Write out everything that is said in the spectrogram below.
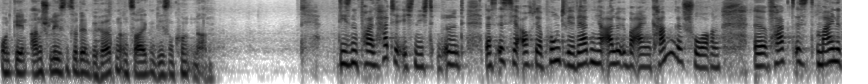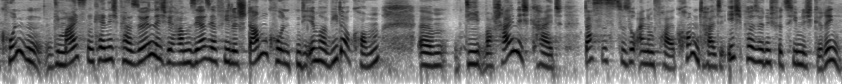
und gehen anschließend zu den Behörden und zeigen diesen Kunden an. Diesen Fall hatte ich nicht. Und das ist ja auch der Punkt. Wir werden ja alle über einen Kamm geschoren. Äh, Fakt ist, meine Kunden, die meisten kenne ich persönlich. Wir haben sehr, sehr viele Stammkunden, die immer wieder kommen. Ähm, die Wahrscheinlichkeit, dass es zu so einem Fall kommt, halte ich persönlich für ziemlich gering.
